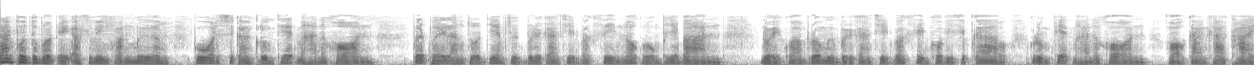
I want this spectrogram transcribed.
ด้านพลตำรวจเอกอัศวินขวัญเมือง ผู้ว่าราชการกรุงเทพมหานคร เปิดเผยหลังตรวจเยี่ยมจุดบริการฉีดวัคซีนนอกโรงพยาบาล หน่วยความร่วมมือบริการฉีดวัคซีนโควิด -19 กรุงเทพมหานคร หอการค้าไทย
